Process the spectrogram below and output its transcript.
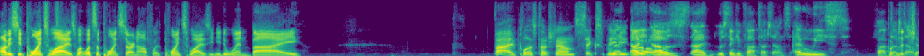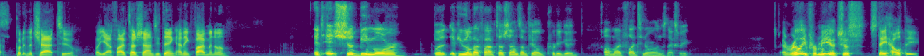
Obviously, points wise, what what's the point starting off with? Points wise, you need to win by Five plus touchdowns, six maybe. I, I, no. I was I was thinking five touchdowns, at least five put in the touchdowns. chat. Put in the chat too. But yeah, five touchdowns. You think? I think five minimum. It it should be more, but if you win by five touchdowns, I'm feeling pretty good on my flight to New Orleans next week. And really, for me, it's just stay healthy.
